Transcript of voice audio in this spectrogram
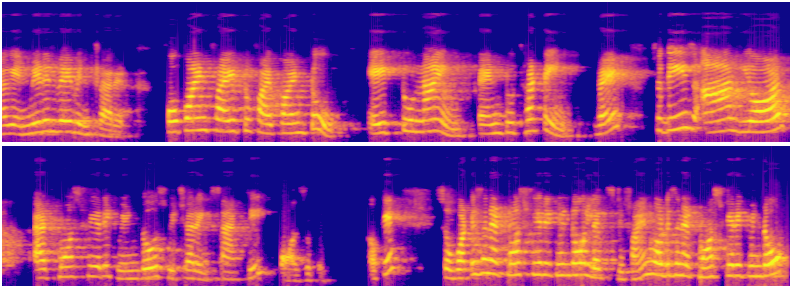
Again, middle wave infrared. 4.5 to 5.2. 8 to 9, 10 to 13, right? So these are your atmospheric windows which are exactly possible okay? So what is an atmospheric window? Let's define what is an atmospheric window.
